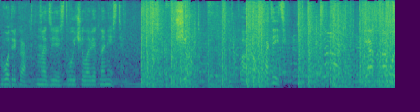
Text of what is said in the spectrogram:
Вот река. Надеюсь, твой человек на месте. Черт! Пора уходить. Давай! Я за тобой!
